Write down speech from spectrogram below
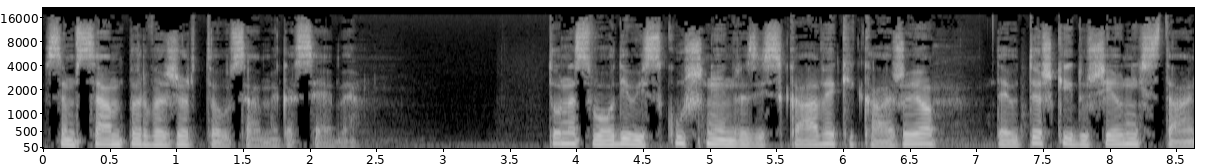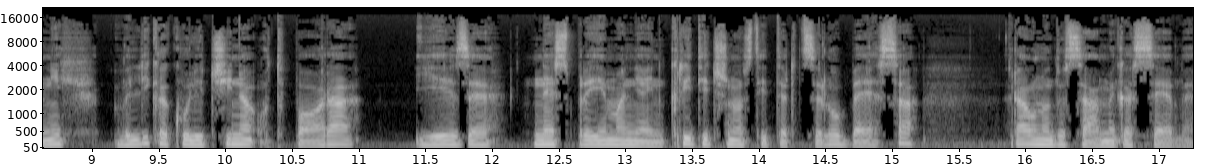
sem sam prva žrtev samega sebe. To nas vodi v izkušnje in raziskave, ki kažejo, da je v težkih duševnih stanjih velika količina odpora, jeze, nesprejemanja in kritičnosti ter celo besa ravno do samega sebe.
